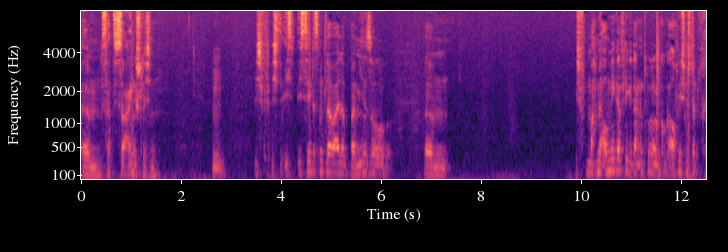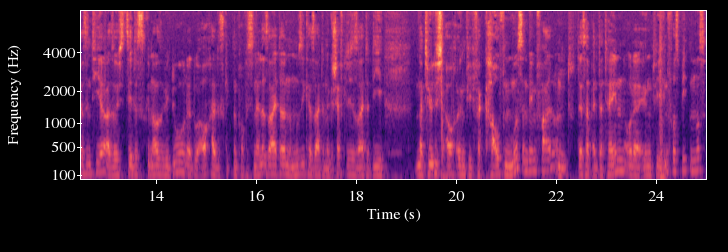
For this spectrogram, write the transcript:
Ähm, Es hat sich so eingeschlichen. Hm. ich, ich, ich, ich sehe das mittlerweile bei mir so. Ähm, ich mache mir auch mega viel Gedanken drüber und gucke auch, wie ich mich da präsentiere. Also ich sehe das genauso wie du oder du auch halt. Es gibt eine professionelle Seite, eine Musikerseite, eine geschäftliche Seite, die natürlich auch irgendwie verkaufen muss in dem Fall und deshalb entertainen oder irgendwie Infos bieten muss.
